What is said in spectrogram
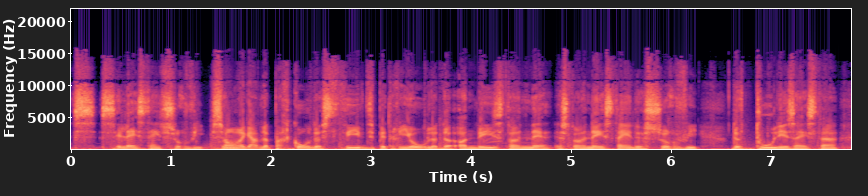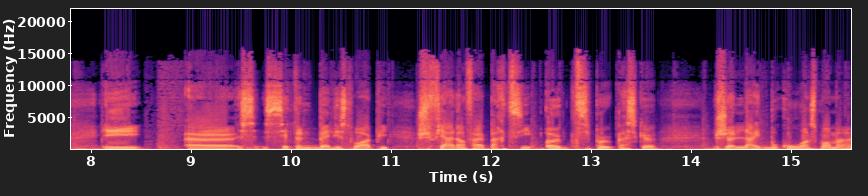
c'est l'instinct de survie. Si on regarde le parcours de Steve DiPetrio, là, de Undies, c'est un, c'est un instinct de survie de tous les instants. Et euh, c'est une belle histoire, puis je suis fier d'en faire partie un petit peu parce que je l'aide beaucoup en ce moment,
